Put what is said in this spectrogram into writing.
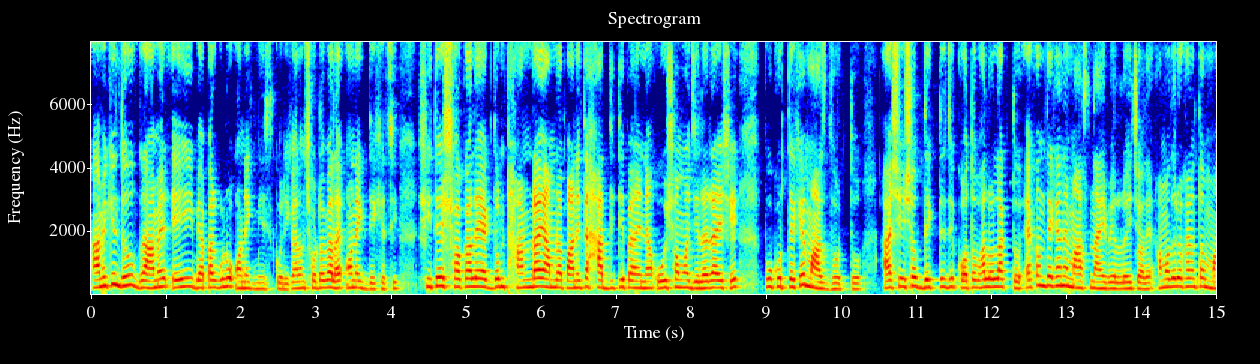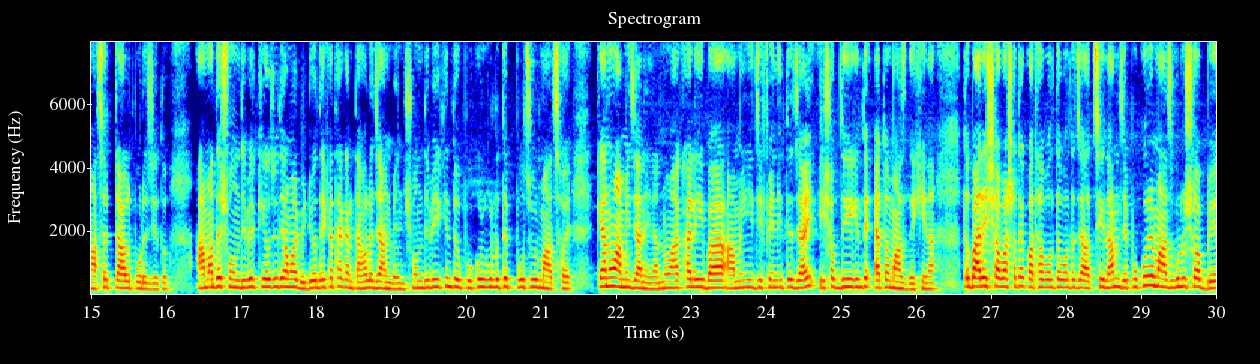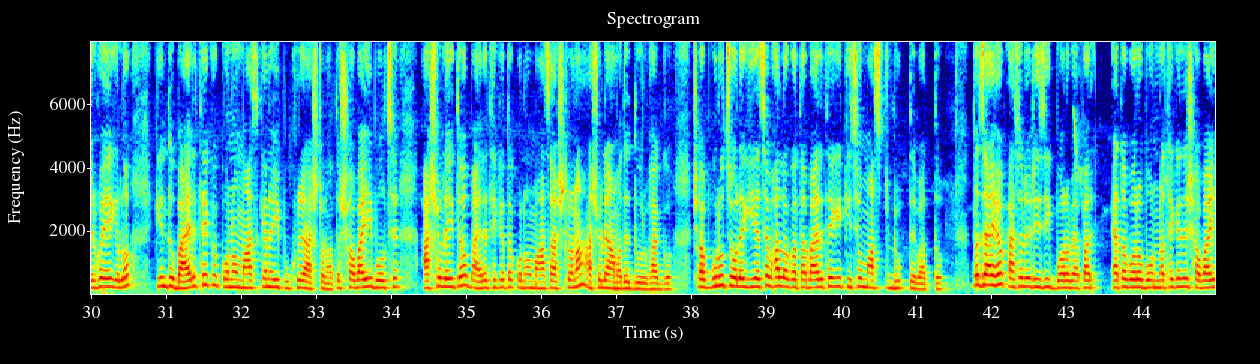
আমি কিন্তু গ্রামের এই ব্যাপারগুলো অনেক মিস করি, কারণ ছোটোবেলায় অনেক দেখেছি। শীতের সকালে একদম ঠান্ডায় আমরা পানিতে হাত দিতে পারি না, ওই সময় জেলেরা এসে পুকুর থেকে মাছ ধরতো। আর সেই সব দেখতে যে কত ভালো লাগতো, এখন তো এখানে মাছ নাই বেরোলেই চলে। আমাদের ওখানে তো মাছের টাল পড়ে যেত। আমাদের সন্দীপের কেউ যদি আমার ভিডিও দেখে থাকেন, তাহলে জানবেন সন্দীপে কিন্তু পুকুরগুলোতে প্রচুর মাছ হয়। কেন আমি জানি না, নোয়াখালী বা আমি যে ফেনীতে যাই, এসব দিকে কিন্তু এত মাছ দেখি না। তো বাড়ির সবার সাথে কথা বলতে বলতে যাচ্ছিলাম যে পুকুরের মাছগুলো সব বের হয়ে গেল। কিন্তু বাইরে থেকে কোনো মাছ কেন এই পুকুরে আসলো না? তো সবাই বলছে, আসলেই তো বাইরে থেকে তো কোনো মাছ আসলো না, আসলে আমাদের দুর্ভাগ্য। সবগুলো চলে গিয়েছে, ভালো কথা। বাইরে থেকে কিছু মাছ ঢুকতে পারতো। তো যাই হোক, আসলে রিজিক বড় ব্যাপার। এত বড় বন্যা থেকে যে সবাই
